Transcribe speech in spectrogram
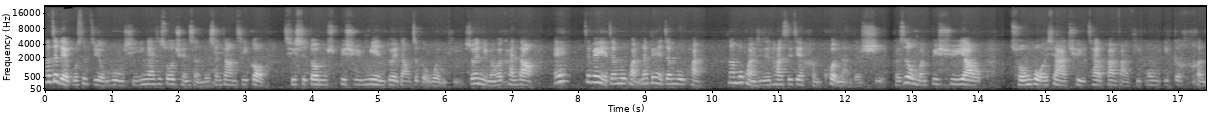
那这个也不是只有木星，应该是说全省的身障机构其实都必须面对到这个问题，所以你们会看到，哎，这边也在募款，那边也在募款。那募款其实它是一件很困难的事，可是我们必须要存活下去，才有办法提供一个很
